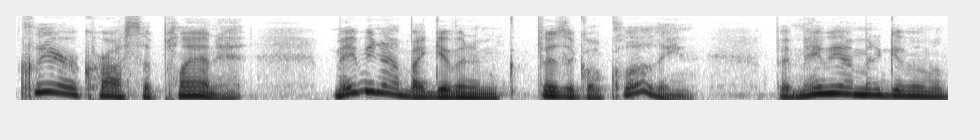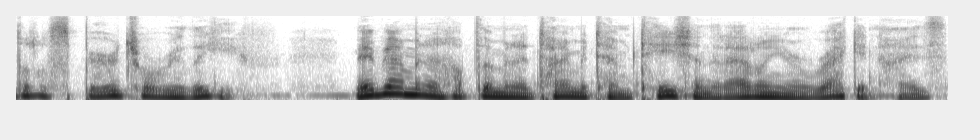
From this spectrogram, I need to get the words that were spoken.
clear across the planet, maybe not by giving them physical clothing, but maybe I'm going to give them a little spiritual relief. Maybe I'm going to help them in a time of temptation that I don't even recognize.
